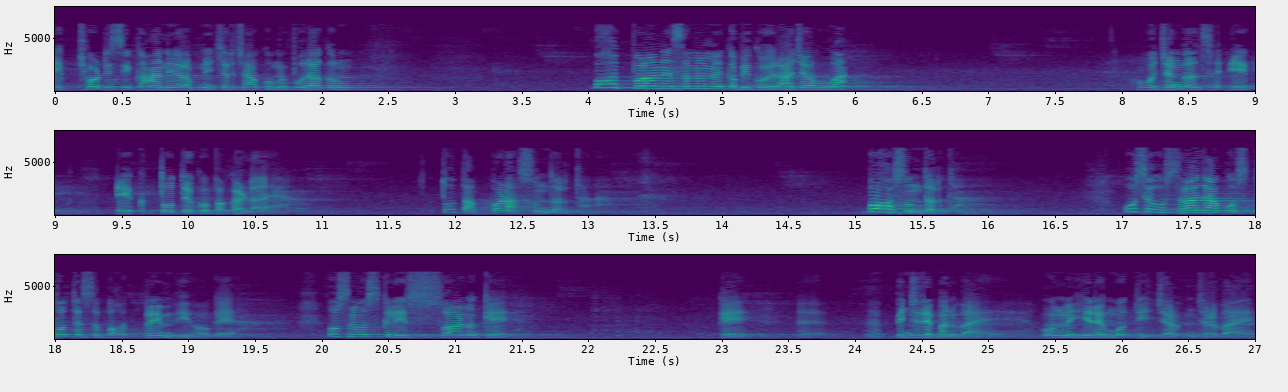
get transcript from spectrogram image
एक छोटी सी कहानी और अपनी चर्चा को मैं पूरा करूँ। बहुत पुराने समय में कभी कोई राजा हुआ, वो जंगल से एक एक तोते को पकड़ लाया। तोता बड़ा सुंदर था। बहुत सुंदर था। उसे उस राजा को उस तोते से बहुत प्रेम भी हो गया। उसने उसके लिए स्वर्ण के के पिंजरे बनवाए, उनमें हीरे मोती जड़वाए,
